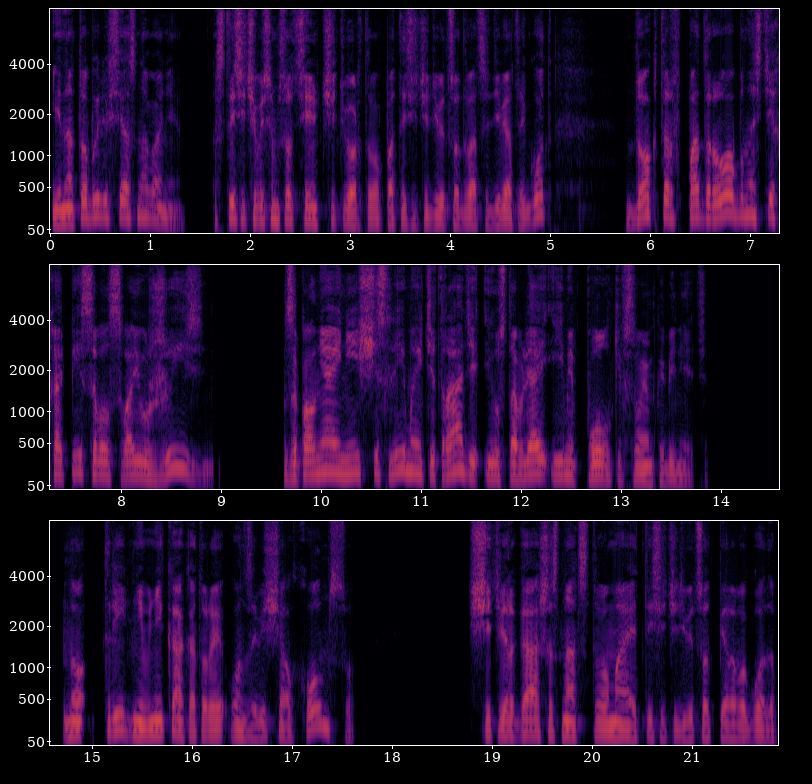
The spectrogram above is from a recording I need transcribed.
И на то были все основания. С 1874 по 1929 год доктор в подробностях описывал свою жизнь, заполняя неисчислимые тетради и уставляя ими полки в своем кабинете. Но три дневника, которые он завещал Холмсу, с четверга 16 мая 1901 года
